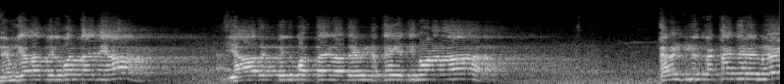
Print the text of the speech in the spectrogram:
ನಿಮ್ಗೆಲ್ಲ ಬಿಲ್ ಬರ್ತಾ ಇದೆಯಾ? ಯಾರು ಬಿಲ್ ಬರ್ತಾ ಇಲ್ಲ, ದಯವಿಟ್ಟು ಕೈ ಎತ್ತಿ ನೋಡೋಣ. ಕರೆಂಟ್ ಬಿಲ್ ಕಟ್ತಾ ಇದ್ದೀರಿ ಅಂದ್ರೆ?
